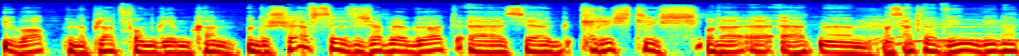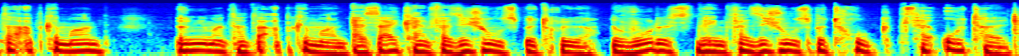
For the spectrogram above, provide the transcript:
überhaupt eine Plattform geben kann. Und das Schärfste ist, ich habe ja gehört, er ist ja gerichtlich oder er, er hat eine, was hat er, wen, wen hat er abgemahnt? Irgendjemand hatte abgemahnt, er sei kein Versicherungsbetrüger. Du wurdest wegen Versicherungsbetrug verurteilt.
